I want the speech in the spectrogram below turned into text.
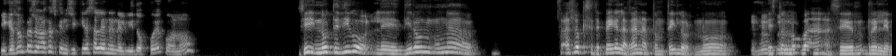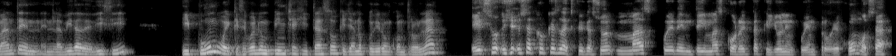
y que son personajes que ni siquiera salen en el videojuego, ¿no? Sí, no te digo, le dieron una... Haz lo que se te pegue la gana, Tom Taylor. No, uh -huh, esto uh -huh. no va a ser relevante en, en la vida de DC. Y pum, güey, que se vuelve un pinche hitazo que ya no pudieron controlar. Eso, esa creo que es la explicación más coherente y más correcta que yo le encuentro, ¿eh, Hum? O sea,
